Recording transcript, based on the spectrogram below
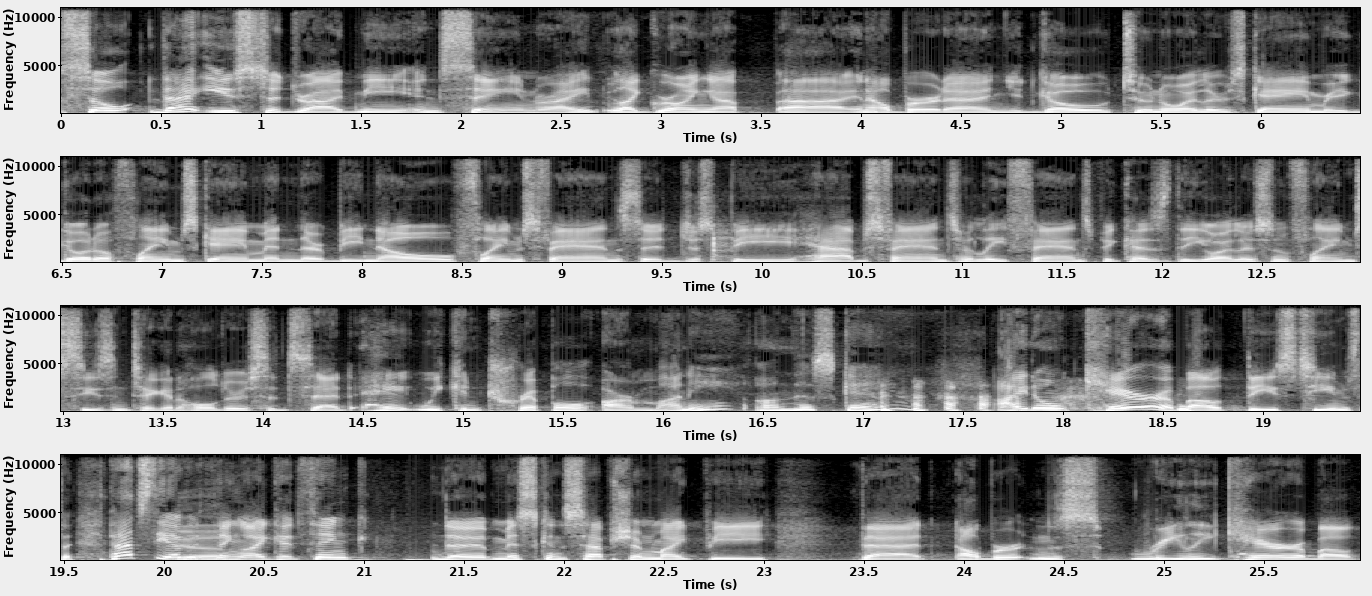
So that used to drive me insane, right? Like growing up uh, in Alberta, and you'd go to an Oilers game or you'd go to a Flames game, and there'd be no Flames fans. There'd just be Habs fans or Leaf fans because the Oilers and Flames season ticket holders had said, "Hey, we can triple our money on this game. I don't care about these teams." That's the other Yeah. thing. Like I could think the misconception might be that Albertans really care about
